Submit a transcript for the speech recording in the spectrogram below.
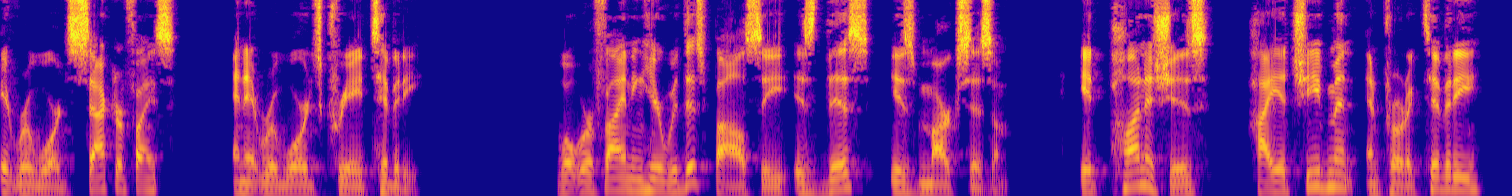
it rewards sacrifice, and it rewards creativity. What we're finding here with this policy is this is Marxism. It punishes high achievement and productivity,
